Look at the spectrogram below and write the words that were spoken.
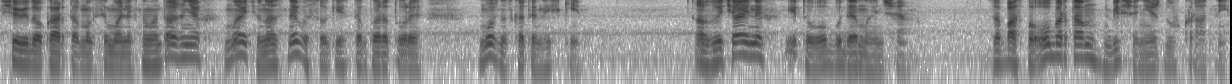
що відеокарта в максимальних навантаженнях мають у нас невисокі температури. можна сказати, низькі. А в звичайних і того буде менше. Запас по обертам більше, ніж двократний.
